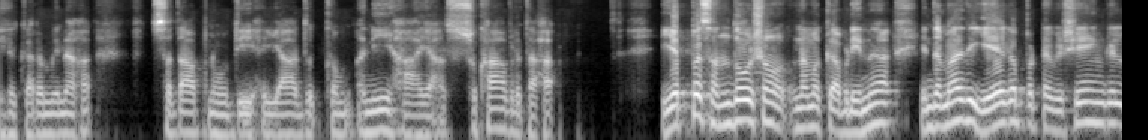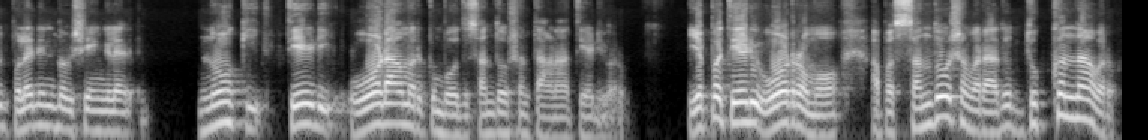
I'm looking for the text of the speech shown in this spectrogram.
இக கர்மினா சதாப்னோதி ஹையா துக்கம் அனீஹாயா சுகாவிரதா எப்ப சந்தோஷம் நமக்கு அப்படின்னா இந்த மாதிரி ஏகப்பட்ட விஷயங்கள் புலனின்ப விஷயங்களை நோக்கி தேடி ஓடாம இருக்கும்போது சந்தோஷம் தானா தேடி வரும். எப்ப தேடி ஓடுறோமோ அப்ப சந்தோஷம் வராது துக்கம் தான் வரும்.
